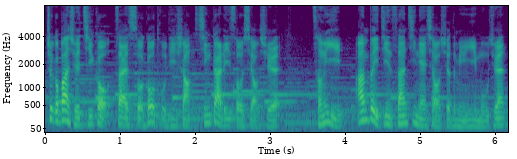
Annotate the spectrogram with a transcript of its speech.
这个办学机构在所购土地上新盖了一所小学，曾以安倍晋三纪念小学的名义募捐，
